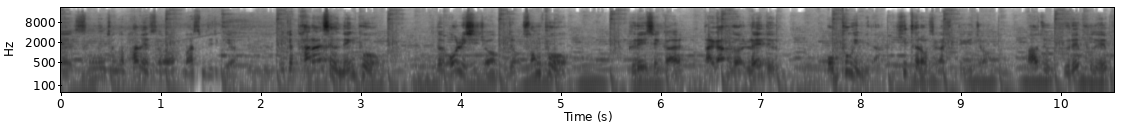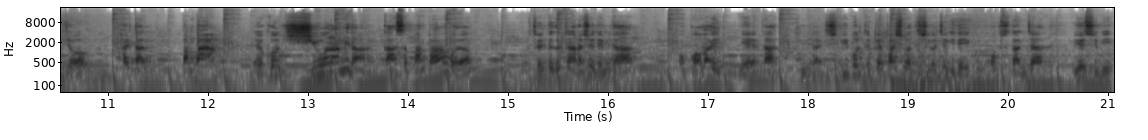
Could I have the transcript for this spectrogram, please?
예, 성능 점검하면서 말씀드릴게요. 이렇게 파란색 냉풍, 그다음 올리시죠, 그죠? 송풍, 그레이 색깔, 빨간 거 레드, 온풍입니다. 히터라고 생각하시면 되겠죠. 아주 그래프도 예쁘죠. 8단 빵빵, 에어컨 시원합니다. 가스 빵빵하고요. 어, 절대 걱정 안 하셔도 됩니다. 꼼꼼하게 예, 다 합니다. 12V 180W 시거적이 되어 있고 옥수 단자, USB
